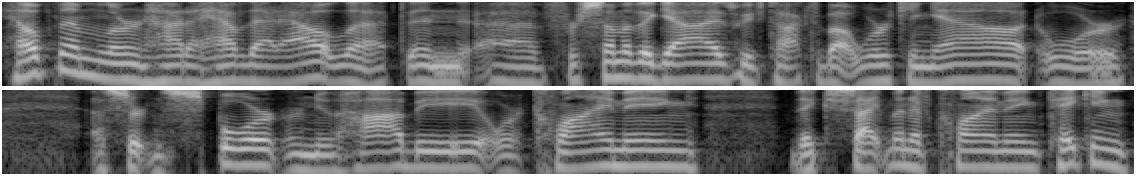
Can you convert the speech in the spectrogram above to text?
Help them learn how to have that outlet. And uh, for some of the guys, we've talked about working out or a certain sport or new hobby or climbing, the excitement of climbing, taking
